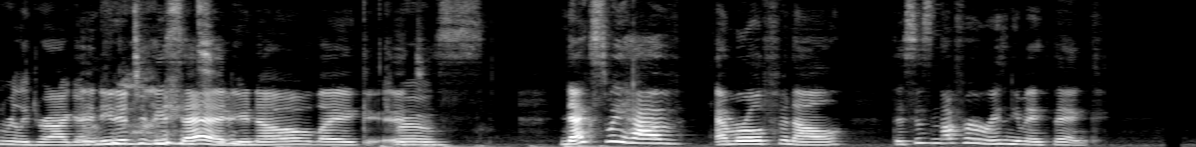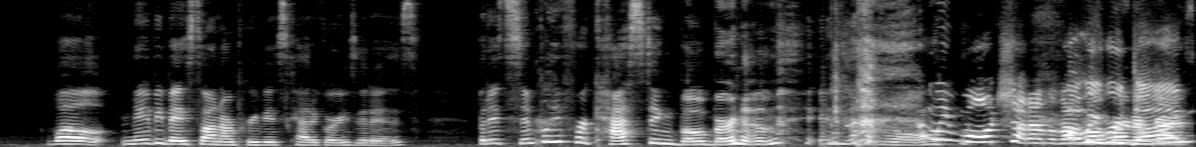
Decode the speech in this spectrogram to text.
really drag him. It needed to be said, you know? Like, True. it just. Next, we have Emerald Fennell. This is not for a reason you may think. Well, maybe based on our previous categories, it is but it's simply for casting Bo Burnham in that role. we won't shut up about oh, Bo we were Burnham, done? guys.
